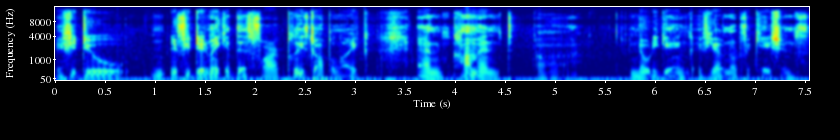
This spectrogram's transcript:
if you do if you did make it this far please drop a like and comment uh, Noti Gang if you have notifications.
